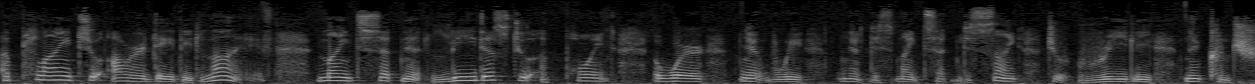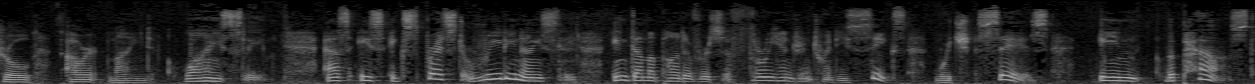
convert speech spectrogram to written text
applied to our daily life might certainly lead us to a point where you know, we you know, this might decide to really you know, control our mind wisely, as is expressed really nicely in Dhammapada verse 326, which says, In the past,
